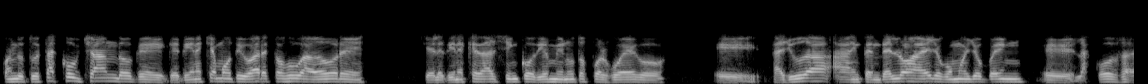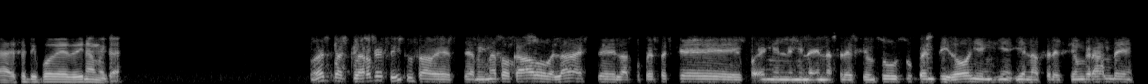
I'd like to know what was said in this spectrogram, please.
cuando tú estás coachando que, que tienes que motivar a estos jugadores que le tienes que dar 5 o 10 minutos por juego eh, te ayuda a entenderlos a ellos cómo ellos ven eh, las cosas ese tipo de dinámica pues, pues, claro que sí, tú sabes, este, a mí me ha tocado, ¿verdad? Este, las veces que en, el, en, la, selección sub-22 y en, la selección grande,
